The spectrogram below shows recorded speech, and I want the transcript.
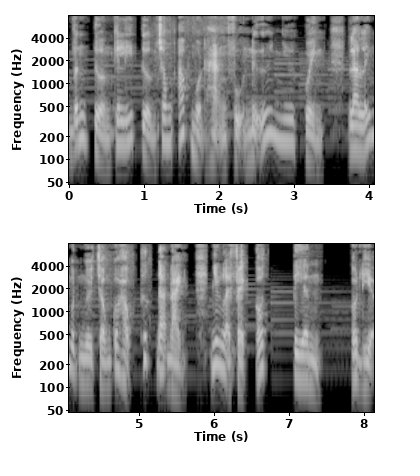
vẫn tưởng cái lý tưởng trong óc một hạng phụ nữ như Quỳnh là lấy một người chồng có học thức đã đành nhưng lại phải có tiền, có địa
